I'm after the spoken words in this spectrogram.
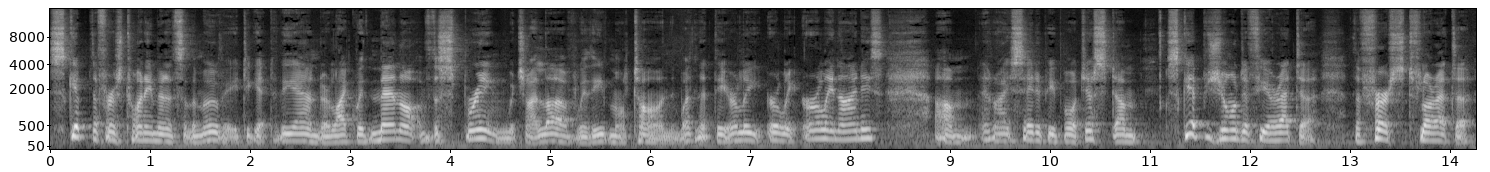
skip the first 20 minutes of the movie to get to the end. Or like with Manon of the Spring, which I love with Yves Montand. Wasn't it the early, early, early 90s? Um, and I say to people, just um, skip Jean de Florette, the first Florette,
